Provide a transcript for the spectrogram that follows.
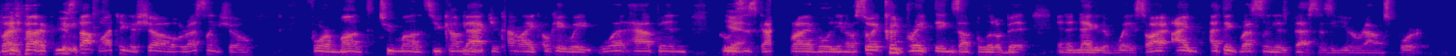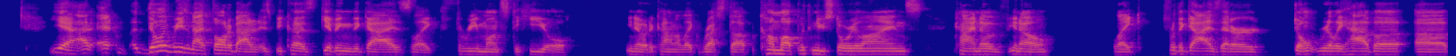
But uh, if you stop watching a show, a wrestling show, for a month, two months, you come back, you're kind of like, okay, wait, what happened? Who is yeah. this guy rival? You know, so it could break things up a little bit in a negative way. So I, I, I think wrestling is best as a year-round sport. Yeah, I, I, the only reason I thought about it is because giving the guys like three months to heal, you know, to kind of like rest up, come up with new storylines, kind of, you know, like for the guys that are don't really have a, a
